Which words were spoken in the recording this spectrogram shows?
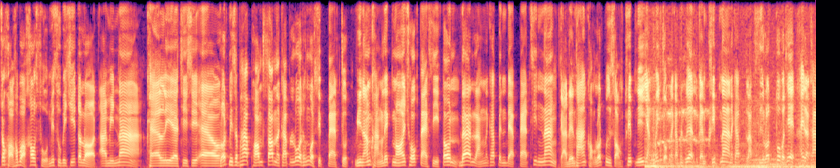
เจ้าของเขาบอกเข้าศูนย์มิซูบิชิตลอดอามิน่าแคเรีย TCL รถมีสภาพพร้อมซ่อมนะครับรั่วทั้งหมด 18 จุด มีน้ำขังเล็กน้อยโชคแตก 4 ต้น ด้านหลังนะครับเป็นแบบ 8 ที่นั่ง การเดินทางของรถมือ 2 ทริปนี้ยังไม่จบนะครับเพื่อนๆกันคลิปหน้านะครับรับซื้อรถทั่วประเทศให้ราคา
